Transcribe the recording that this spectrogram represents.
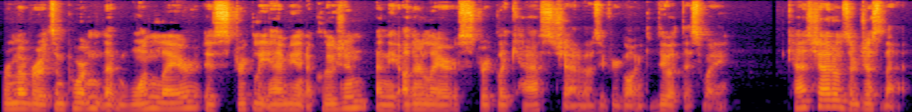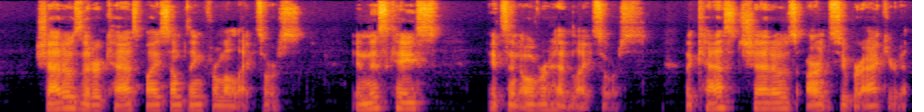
Remember, it's important that one layer is strictly ambient occlusion and the other layer is strictly cast shadows if you're going to do it this way. Cast shadows are just that, shadows that are cast by something from a light source. In this case, it's an overhead light source. The cast shadows aren't super accurate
